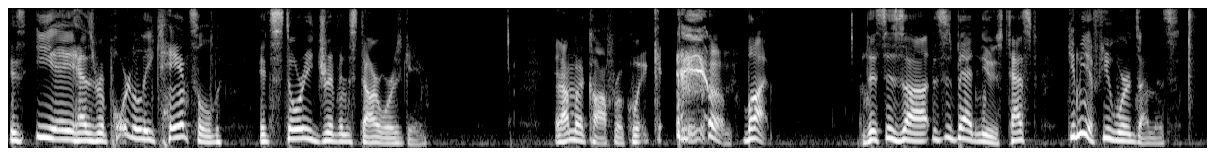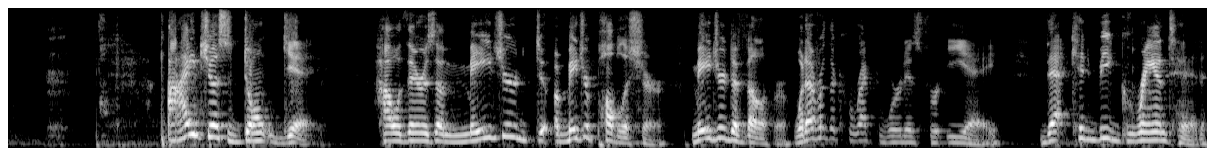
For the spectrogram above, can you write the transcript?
is EA has reportedly canceled its story driven Star Wars game. and I'm gonna cough real quick. but this is uh this is bad news. Test, give me a few words on this. I just don't get how there's a major a major publisher, major developer, whatever the correct word is for EA, that can be granted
